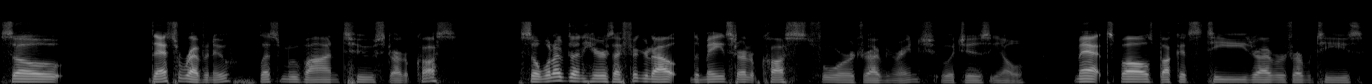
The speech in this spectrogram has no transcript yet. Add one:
So that's revenue. Let's move on to startup costs. So what I've done here is I figured out the main startup costs for driving range, which is, you know, mats, balls, buckets, tee drivers, rubber tees,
